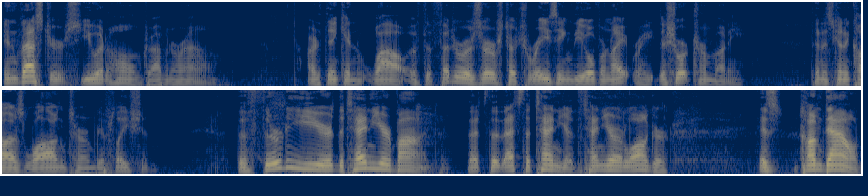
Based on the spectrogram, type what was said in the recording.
investors, you at home driving around, are thinking, wow, if the Federal Reserve starts raising the overnight rate, the short term money, then it's going to cause long term deflation. The 30 year, the 10 year bond, that's the, that's the 10 year, the 10 year and longer, has come down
